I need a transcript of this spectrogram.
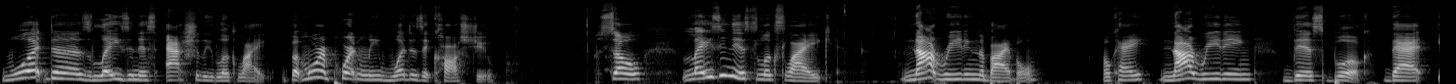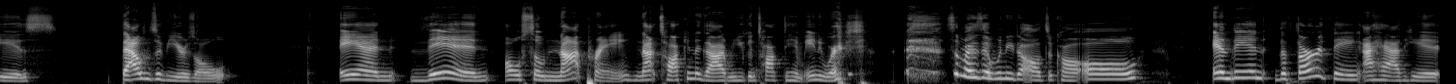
what does laziness actually look like? But more importantly, what does it cost you? So, laziness looks like not reading the Bible, okay? Not reading this book that is thousands of years old. And then also not praying, not talking to God when you can talk to Him anywhere. Somebody said we need an altar call. Oh, and then the third thing I have here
